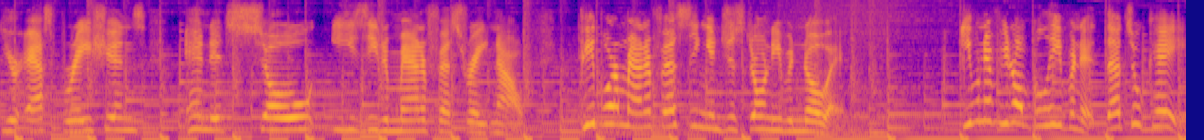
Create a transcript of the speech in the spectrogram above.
your aspirations, and it's so easy to manifest right now. People are manifesting and just don't even know it. Even if you don't believe in it, that's okay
